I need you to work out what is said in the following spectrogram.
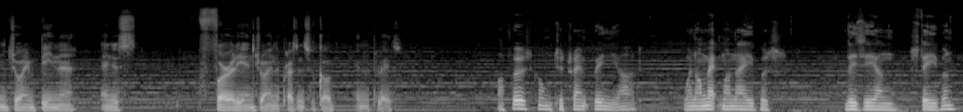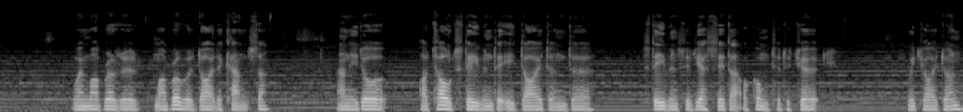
enjoying being there and just thoroughly enjoying the presence of God in the place. I first come to Trent Vineyard when I met my neighbours, Lizzie and Stephen. When my brother my brother died of cancer, and he'd I told Stephen that he died, and uh, Stephen suggested that I come to the church, which I done.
